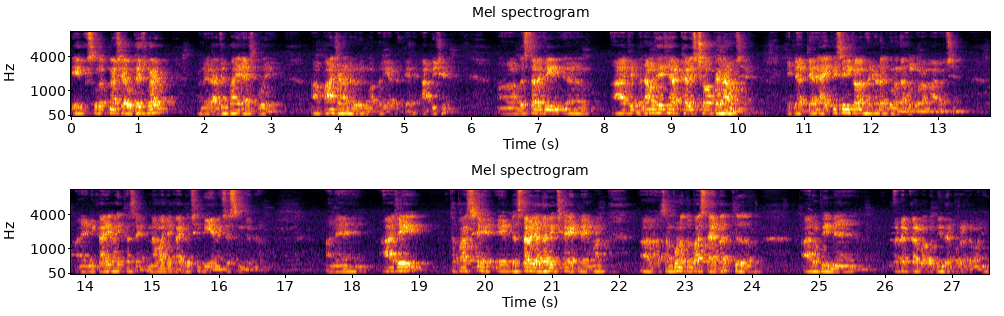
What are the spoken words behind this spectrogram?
એક સુરતના છે અવધેશભાઈ અને રાજુભાઈ એસ ભોઈએ આ પાંચ જણાના વિરુદ્ધમાં ફરિયાદ અત્યારે આપી છે. દસ્તાવેજી આ જે બનાવ જે છે, અઠ્ઠાવીસ છ પહેલાંનો છે. એટલે અત્યારે આઈપીસીની કલમ હેઠળ જ ગુનો દાખલ કરવામાં આવ્યો છે અને એની કાર્યવાહી થશે. નવા જે કાયદો છે બીએનએસએસ મુજબનો અને આ જે તપાસ છે, એ દસ્તાવેજ આધારિત છે, એટલે એમાં સંપૂર્ણ તપાસ થયા બાદ આરોપીને અટક કરવા બાબતની ધરપકડ કરવાની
